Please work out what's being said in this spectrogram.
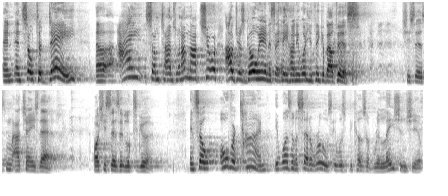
And, and so today, uh, I sometimes, when I'm not sure, I'll just go in and say, hey, honey, what do you think about this? She says, mm, I changed that. Or she says, it looks good. And so over time, it wasn't a set of rules, it was because of relationship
